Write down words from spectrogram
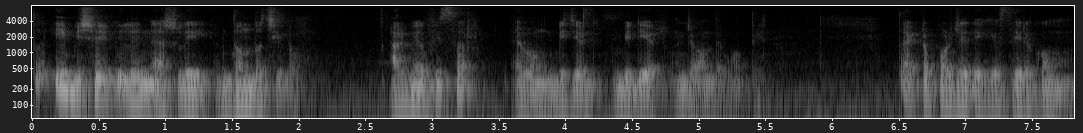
তো এই বিষয়গুলি নিয়ে আসলেই দ্বন্দ্ব ছিল। আর্মি অফিসার এবং বিজেড বিডিআর জওয়ানদের মধ্যে। তো একটা পর্যায়ে দেখে গেছে এরকম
